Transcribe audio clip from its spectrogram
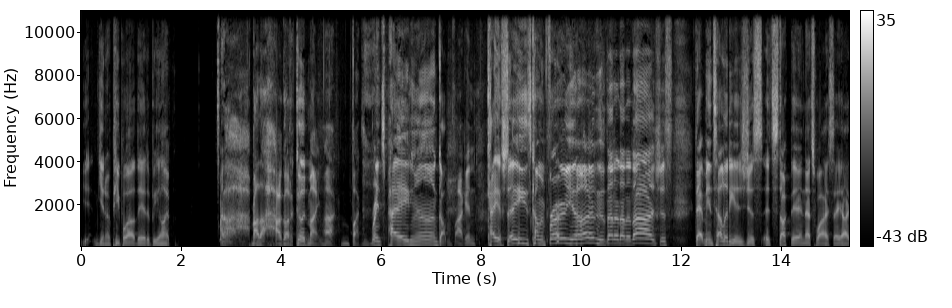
you know people out there to be like. Ah, brother, I got it good, mate. Ah, fucking rent's paid, you know. Got fucking KFCs coming through, you know. Da, da, da, da, da. It's just that mentality is just it's stuck there, and that's why I say I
